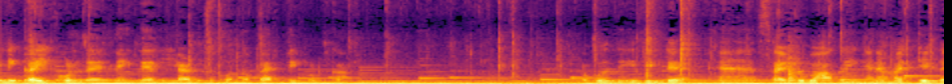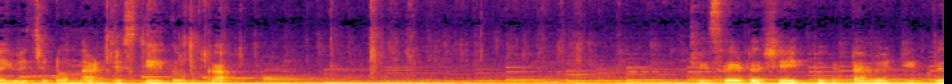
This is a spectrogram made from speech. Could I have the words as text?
ഇനി കൈ കൊണ്ട് തന്നെ ഇത് എല്ലായിടത്തും ഒന്ന് പരത്തി കൊടുക്കാം. അപ്പോൾ ഇതിന്റെ സൈഡ് ഭാഗം ഇങ്ങനെ മറ്റേ കൈ വെച്ചിട്ടൊന്ന് അഡ്ജസ്റ്റ് ചെയ്ത് കൊടുക്കാം. പിസയുടെ ഷേപ്പ് കിട്ടാൻ വേണ്ടിയിട്ട്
